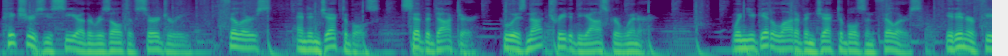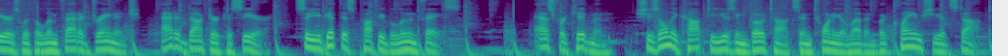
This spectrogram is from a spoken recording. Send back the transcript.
pictures you see are the result of surgery, fillers, and injectables, said the doctor, who has not treated the Oscar winner. When you get a lot of injectables and fillers, it interferes with the lymphatic drainage, added Dr. Kassir, so you get this puffy balloon face. As for Kidman, she's only copped to using Botox in 2011 but claims she had stopped.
